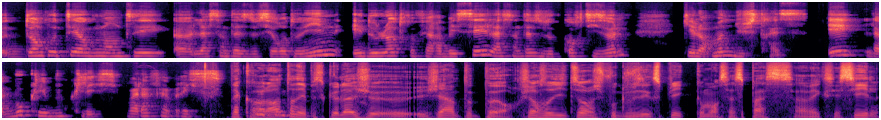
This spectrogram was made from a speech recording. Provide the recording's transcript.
d'un côté augmenter euh, la synthèse de sérotonine et de l'autre faire baisser la synthèse de cortisol, qui est l'hormone du stress. Et la boucle est bouclée. Voilà Fabrice. D'accord, alors attendez, parce que là j'ai un peu peur. Chers auditeurs, il faut que je vous explique comment ça se passe avec Cécile.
